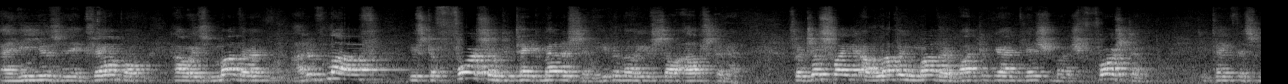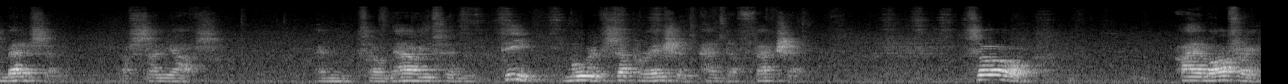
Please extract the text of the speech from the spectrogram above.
And he used the example how his mother, out of love, used to force him to take medicine, even though he was so obstinate. So just like a loving mother, Bhakti Gyan forced him to take this medicine of sannyas. And so now he's in deep mood of separation and affection. So, I am offering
